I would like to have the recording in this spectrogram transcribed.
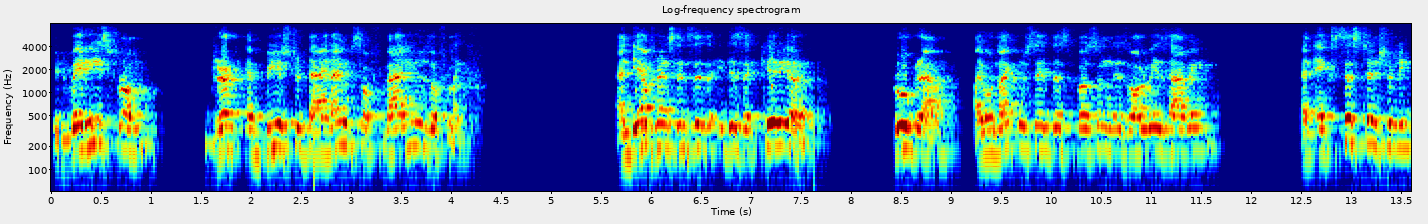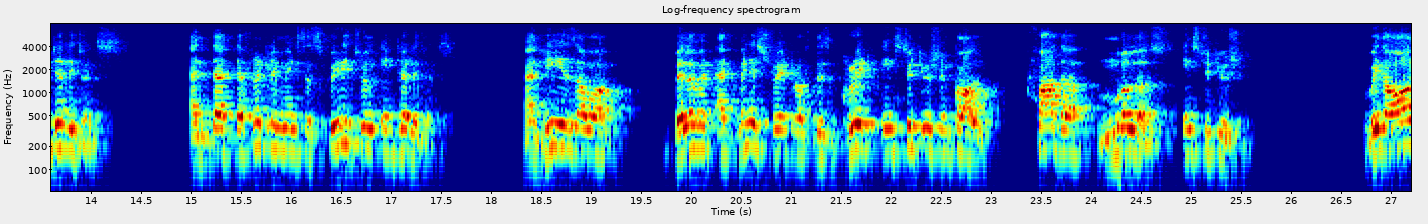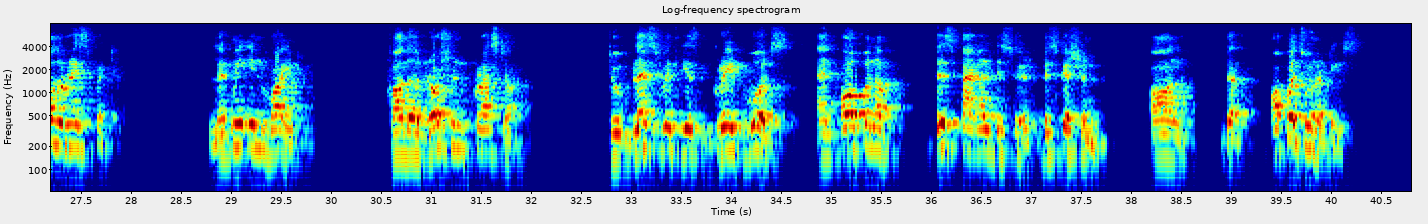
it varies from drug abuse to dynamics of values of life. And dear friends, since it is a career program, I would like to say this person is always having an existential intelligence. And that definitely means a spiritual intelligence. And he is our beloved administrator of this great institution called Father Muller's Institution. With all the respect, let me invite Father Roshan Crasta to bless with his great words and open up this panel dis discussion on the opportunities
